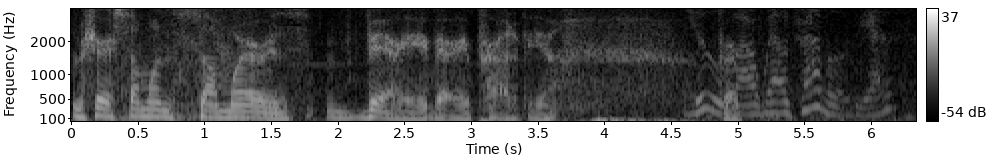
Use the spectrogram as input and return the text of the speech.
I'm sure someone somewhere is very, very proud of you. You For- are well traveled, yes?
